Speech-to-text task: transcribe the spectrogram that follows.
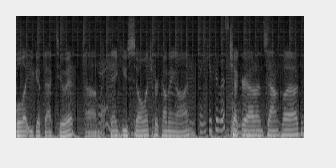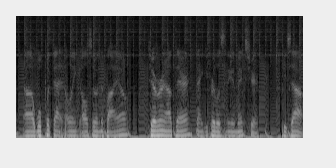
we'll let you get back to it. Um, Okay. Thank you so much for coming on. Thank you for listening. Check her out on SoundCloud. Uh, we'll put that link also in the bio. To everyone out there, thank you for listening to Mixture. Peace out.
